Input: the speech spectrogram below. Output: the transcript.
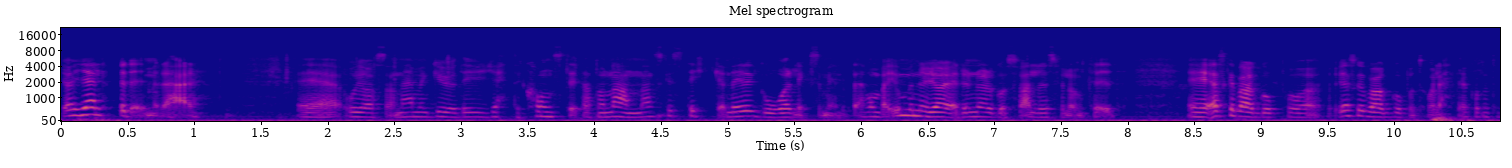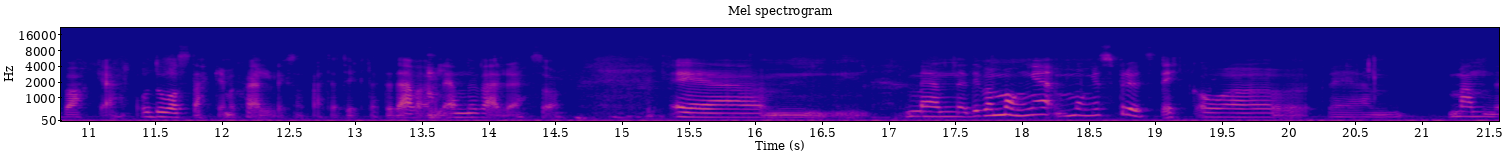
jag hjälper dig med det här. Eh, och jag sa, nej men gud det är ju jättekonstigt att någon annan ska sticka, det går liksom inte. Hon bara, jo men nu gör jag det, nu har det gått för alldeles för lång tid. Eh, jag, ska bara gå på, jag ska bara gå på toaletten, jag kommer tillbaka. Och då stack jag mig själv liksom, för att jag tyckte att det där var väl ännu värre. Så. Eh, men det var många, många sprutstick och eh, man,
